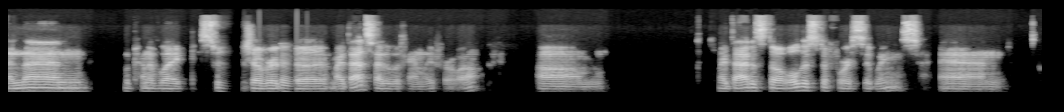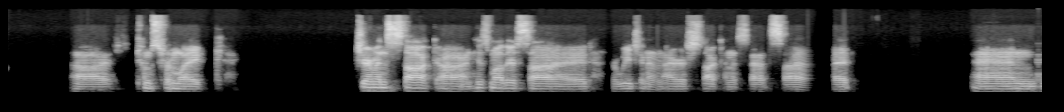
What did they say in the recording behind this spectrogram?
and then we'll kind of like switch over to my dad's side of the family for a while. Um, my dad is the oldest of four siblings, and uh, comes from like German stock on his mother's side, Norwegian and Irish stock on his dad's side. And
